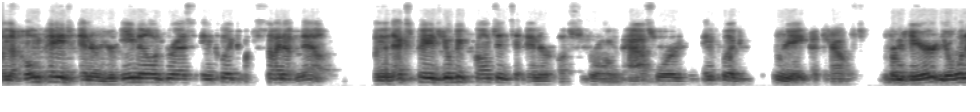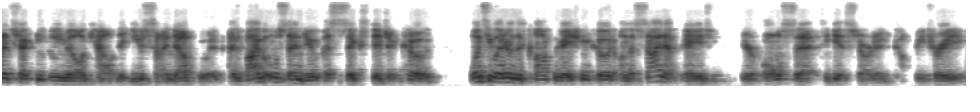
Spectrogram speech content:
On the homepage, enter your email address and click sign up now. On the next page, you'll be prompted to enter a strong password and click create account. From here, you'll want to check the email account that you signed up with, as Bybit will send you a six-digit code. Once you enter this confirmation code on the sign-up page, you're all set to get started copy trading.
